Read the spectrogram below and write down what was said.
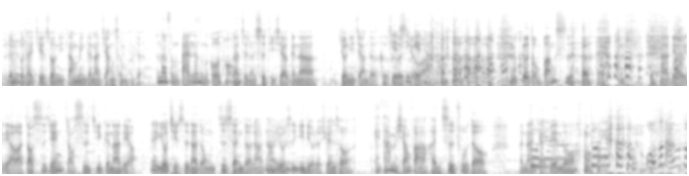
有的人不太接受你当面跟他讲什么的，嗯、那怎么办？那怎么沟通？那只能私底下跟他。就你讲的喝喝酒啊，写信给他 各种方式 跟他聊一聊啊，找时间找时机跟他聊。那尤其是那种资深的，然后他又是一流的选手，哎、嗯欸，他们想法很自负的哦，很难改变的哦。对呀、啊，我都打那么多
